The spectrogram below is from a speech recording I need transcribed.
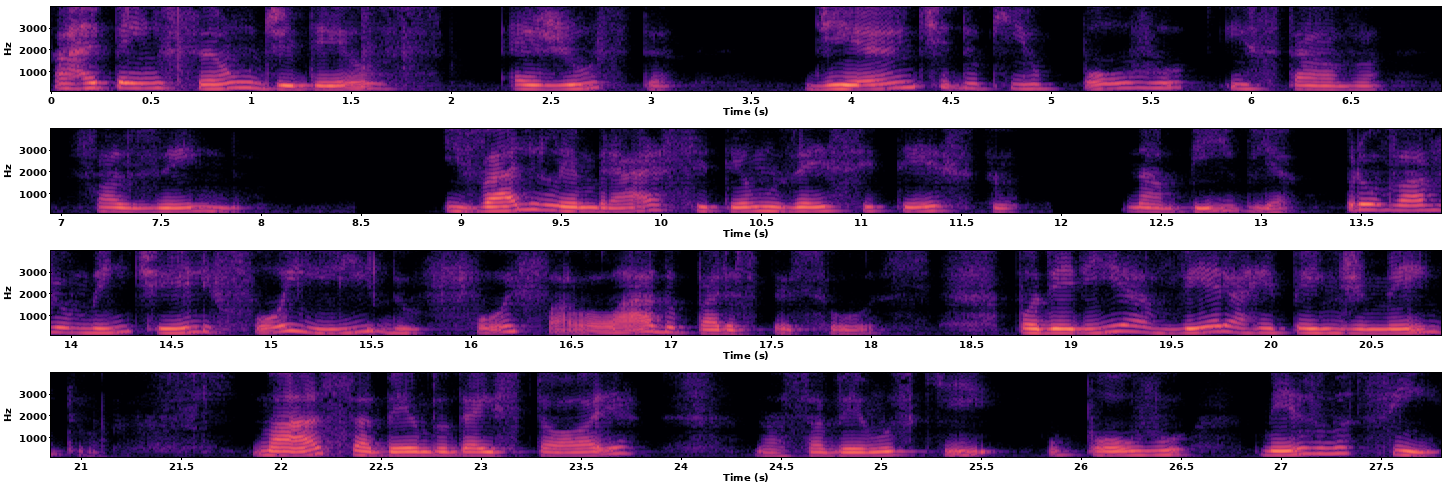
A repreensão de Deus é justa diante do que o povo estava fazendo. E vale lembrar se temos esse texto na Bíblia, provavelmente ele foi lido, foi falado para as pessoas. Poderia haver arrependimento, mas sabendo da história, nós sabemos que o povo, mesmo assim,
